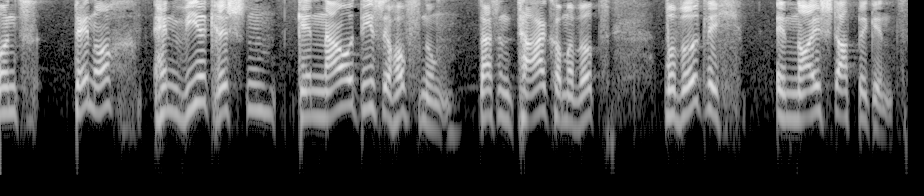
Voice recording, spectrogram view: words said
Und dennoch haben wir Christen genau diese Hoffnung, dass ein Tag kommen wird, wo wirklich ein Neustart beginnt.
